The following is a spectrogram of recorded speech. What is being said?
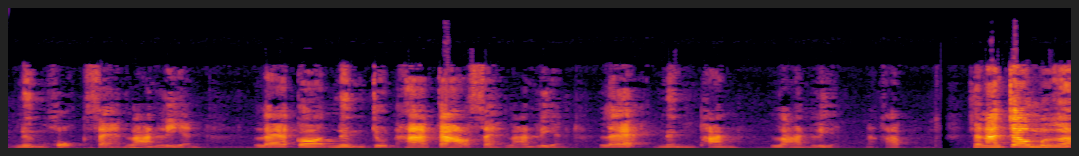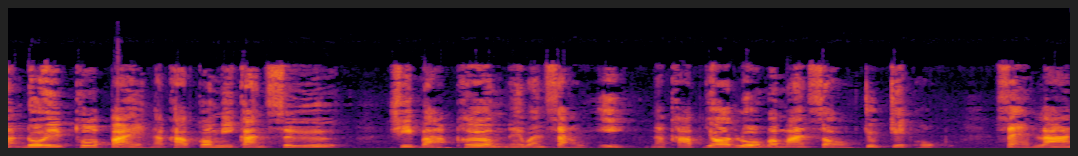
1.16 แสนล้านเหรียญ และก็ 1.59 แสนล้านเหรียญ และ 1,000 ล้านเหรียญนะครับ ฉะนั้นเจ้ามือโดยทั่วไปนะครับ ก็มีการซื้อชิบะเพิ่มในวันเสาร์อีกนะครับ ยอดรวมประมาณ 2.76 แสนล้าน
